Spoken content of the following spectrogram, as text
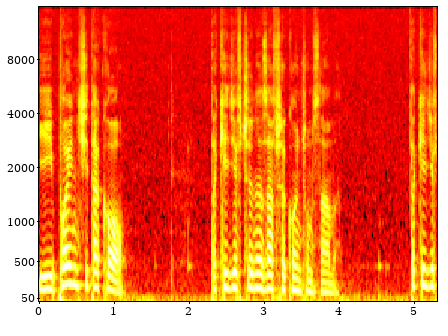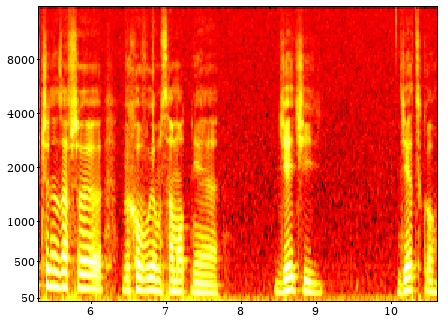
I powiem ci tak o, takie dziewczyny zawsze kończą same. Takie dziewczyny zawsze wychowują samotnie dzieci, dziecko.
